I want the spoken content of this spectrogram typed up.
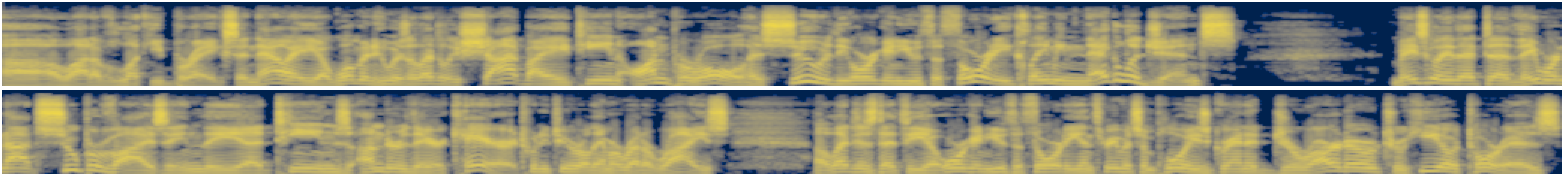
uh, a lot of lucky breaks. And now a, a, woman who was allegedly shot by a teen on parole has sued the Oregon Youth Authority, claiming negligence. Basically, that uh, they were not supervising the uh, teens under their care. 22 year old Amaretta Rice alleges that the uh, Oregon Youth Authority and three of its employees granted Gerardo Trujillo Torres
